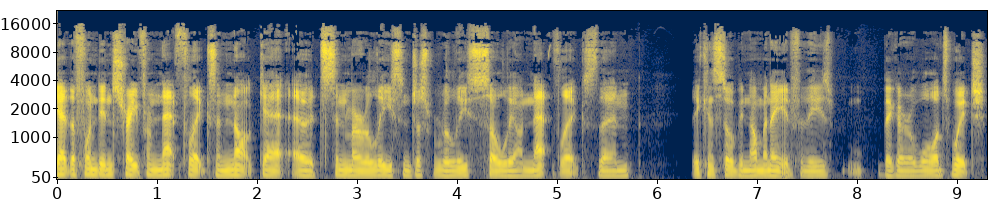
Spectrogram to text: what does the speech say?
get the funding straight from Netflix and not get a cinema release and just release solely on Netflix, then they can still be nominated for these bigger awards, which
